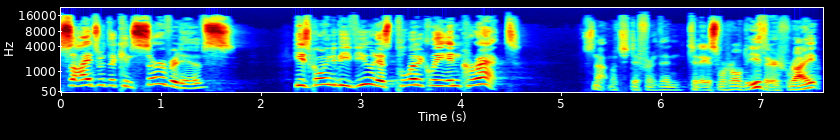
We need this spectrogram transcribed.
sides with the conservatives, he's going to be viewed as politically incorrect. It's not much different than today's world either, right?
